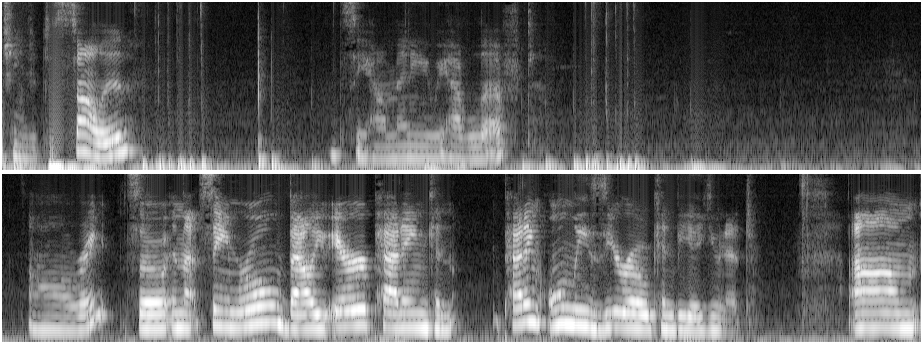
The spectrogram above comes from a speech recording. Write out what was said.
Change it to solid. Let's see how many we have left. All right, so in that same rule, value error padding can padding only zero can be a unit. Um,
